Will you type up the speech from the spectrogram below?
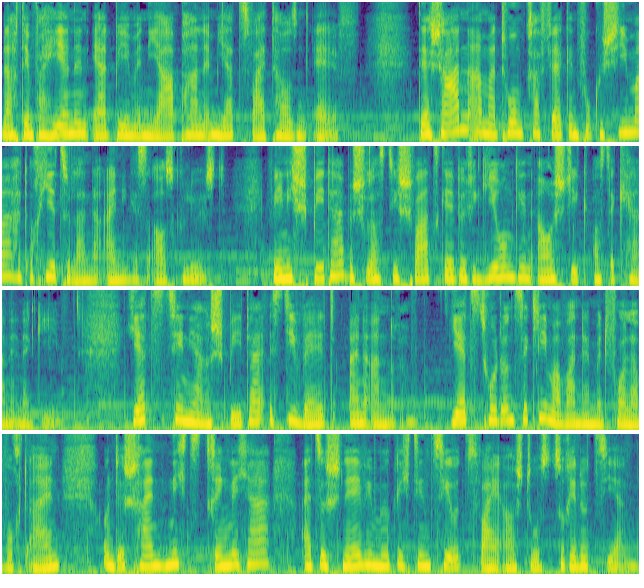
nach dem verheerenden Erdbeben in Japan im Jahr 2011. Der Schaden am Atomkraftwerk in Fukushima hat auch hierzulande einiges ausgelöst. Wenig später beschloss die schwarz-gelbe Regierung den Ausstieg aus der Kernenergie. Jetzt, zehn Jahre später, ist die Welt eine andere. Jetzt holt uns der Klimawandel mit voller Wucht ein und es scheint nichts dringlicher, als so schnell wie möglich den CO2-Ausstoß zu reduzieren.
